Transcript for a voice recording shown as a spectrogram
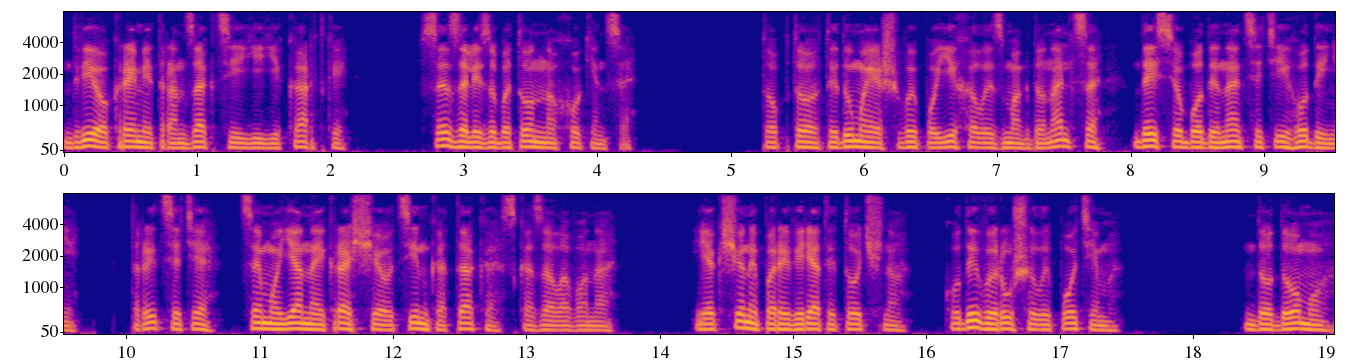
дві окремі транзакції її картки, все залізобетонно Хокінсе. Тобто, ти думаєш, ви поїхали з Макдональдса десь об 11 годині. 30 – це моя найкраща оцінка така, сказала вона. Якщо не перевіряти точно, куди ви рушили потім? Додому,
